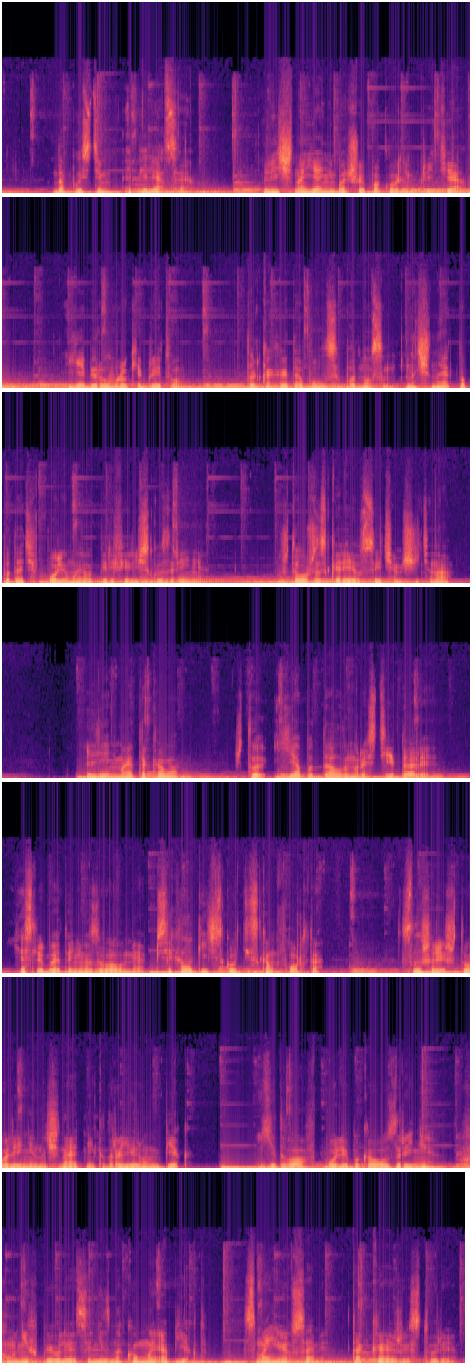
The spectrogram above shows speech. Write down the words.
Допустим, эпиляция. Лично я небольшой поклонник бритья. Я беру в руки бритву, только когда волосы под носом начинают попадать в поле моего периферического зрения. Что уже скорее усы, чем щетина. Лень моя такова, что я бы дал им расти и далее, если бы это не вызывало у меня психологического дискомфорта. Слышали, что олени начинают неконтролируемый бег – Едва в поле бокового зрения у них появляется незнакомый объект. С моими усами такая же история.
